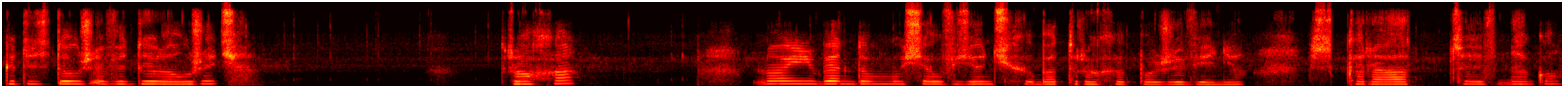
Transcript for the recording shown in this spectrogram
gdy zdążę wydrążyć trochę. No i będę musiał wziąć chyba trochę pożywienia z.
